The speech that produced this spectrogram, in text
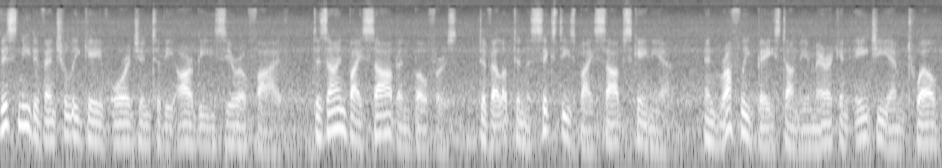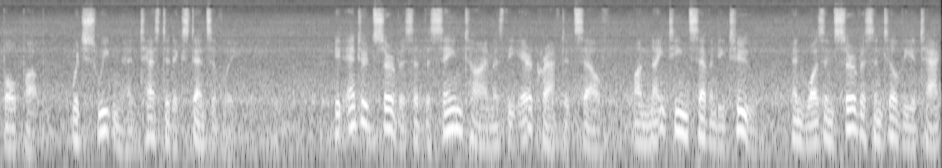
This need eventually gave origin to the RB-05, designed by Saab and Bofors, developed in the 60s by Saab Scania, and roughly based on the American AGM-12 bullpup, which Sweden had tested extensively. It entered service at the same time as the aircraft itself, on 1972, and was in service until the attack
